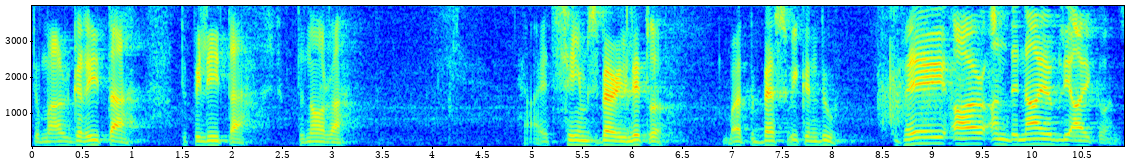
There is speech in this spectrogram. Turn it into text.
to Margarita, to Pilita, to Nora. It seems very little, but the best we can do. They are undeniably icons.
